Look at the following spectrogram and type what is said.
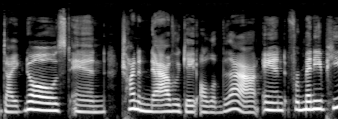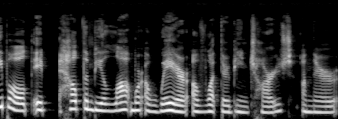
diagnosed and trying to navigate all of that. And for many people, it help them be a lot more aware of what they're being charged on their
